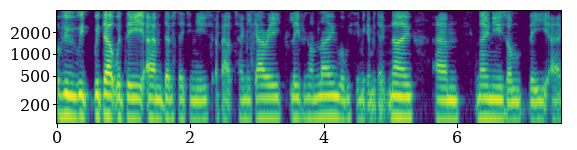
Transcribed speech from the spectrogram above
obviously, we we dealt with the um, devastating news about Tony Gary leaving on loan. Will we see him again? We don't know. Um, no news on the uh,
